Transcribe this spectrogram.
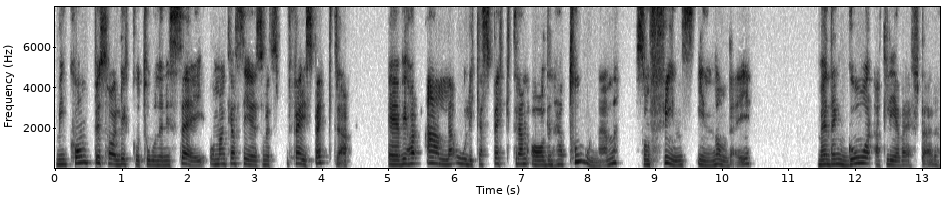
Min kompis har lyckotonen i sig. Och man kan se det som ett färgspektra. Eh, vi har alla olika spektran av den här tonen som finns inom dig. Men den går att leva efter.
